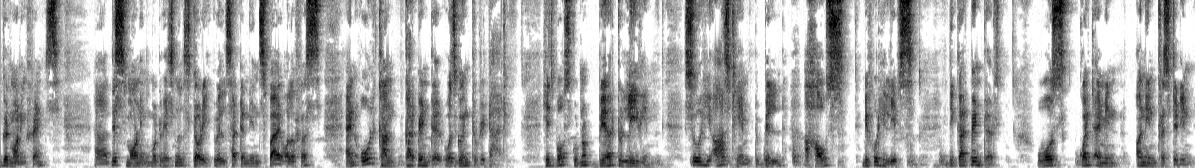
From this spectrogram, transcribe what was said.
Good morning, friends. Uh, this morning, motivational story will certainly inspire all of us. An old carpenter was going to retire. His boss could not bear to leave him, so he asked him to build a house before he leaves. The carpenter was quite, I mean, uninterested in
